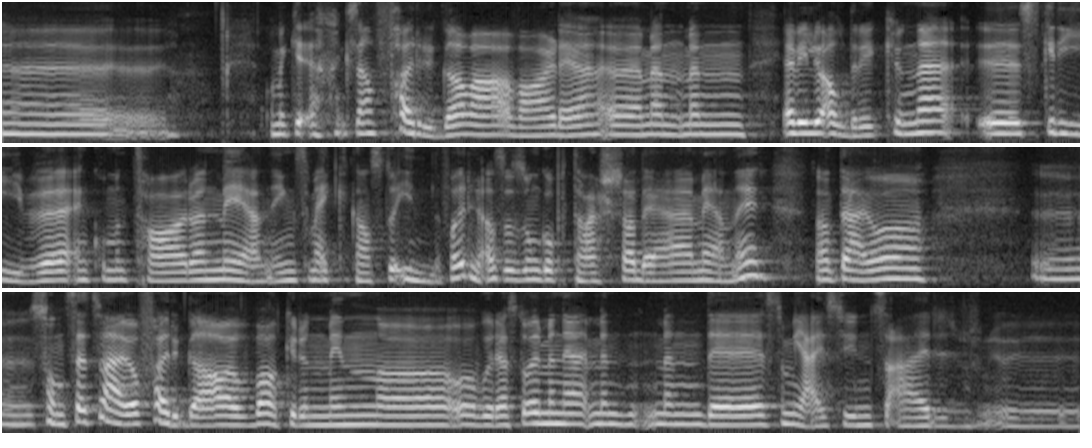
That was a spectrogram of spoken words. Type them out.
eh, om ikke, ikke sant, Farga, hva, hva, er det? Eh, men, men, jeg vil jo aldri kunne eh, skrive en kommentar og en mening som jeg ikke kan stå inne for. Altså Som går på tvers av det jeg mener. Sånn det er jo Eh, sånn sett så er jeg jo farga av bakgrunnen min og, og hvor jeg står. Men, jeg, men, men, det som jeg syns er uh,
